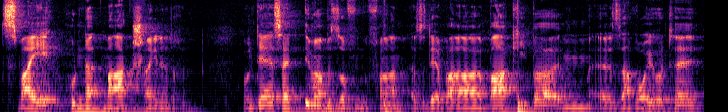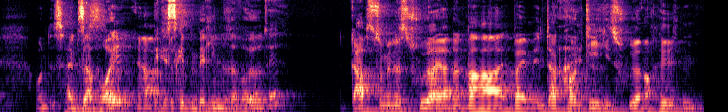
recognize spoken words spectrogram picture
200 Markscheine drin. Und der ist halt immer besoffen gefahren. Also der war Barkeeper im äh, Savoy Hotel und ist halt Im Savoy? Ja, es gibt in Berlin ein Savoy-Hotel? gab es zumindest früher, ja. Dann war er beim Interconti, hieß früher noch Hilton.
